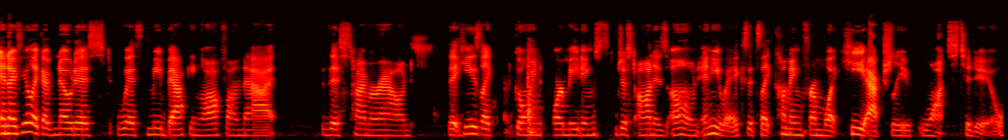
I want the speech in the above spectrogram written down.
and i feel like i've noticed with me backing off on that this time around that he's like going to more meetings just on his own anyway because it's like coming from what he actually wants to do.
